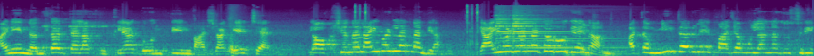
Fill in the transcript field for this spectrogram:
आणि नंतर त्याला कुठल्या दोन तीन भाषा घ्यायच्या आहेत त्या ऑप्शनल आई वडिलांना द्या. त्या आई वडिलांना ठरवू दे ना. आता मी ठरवेन माझ्या मुलांना दुसरी.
